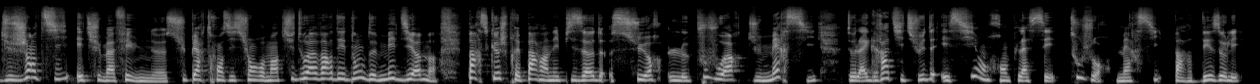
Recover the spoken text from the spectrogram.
du gentil. Et tu m'as fait une super transition, Romain. Tu dois avoir des dons de médium parce que je prépare un épisode sur le pouvoir du merci, de la gratitude. Et si on remplaçait toujours merci par désolé?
